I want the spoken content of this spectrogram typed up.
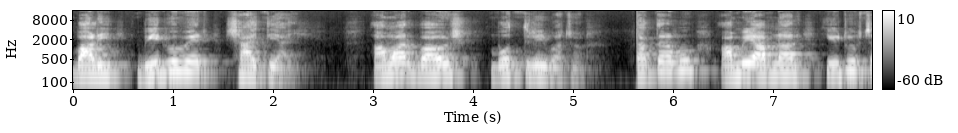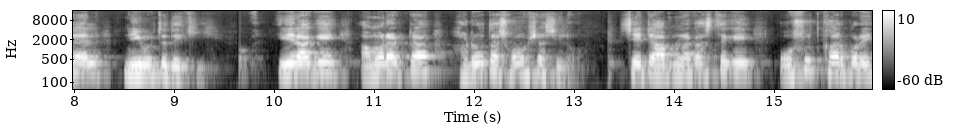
বাড়ি বীরভূমের সাঁইতিয়ায় আমার বয়স বত্রিশ বছর। ডাক্তারবাবু, আমি আপনার ইউটিউব চ্যানেল নিয়মিত দেখি। এর আগে আমার একটা হার্টতার সমস্যা ছিল। সেটা আপনার কাছ থেকে ওষুধ খাওয়ার পরে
